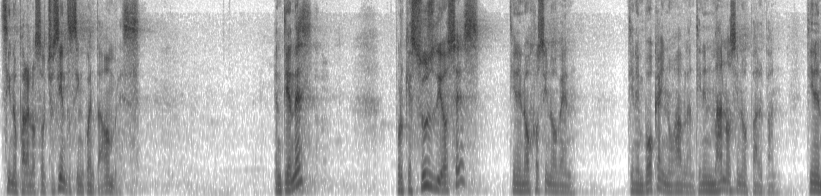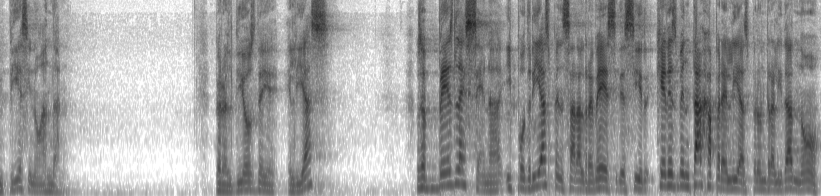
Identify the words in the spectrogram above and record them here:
sino para los 850 hombres. ¿Entiendes? Porque sus dioses tienen ojos y no ven, tienen boca y no hablan, tienen manos y no palpan, tienen pies y no andan. Pero el Dios de Elías, o sea, ves la escena y podrías pensar al revés y decir, qué desventaja para Elías, pero en realidad no,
